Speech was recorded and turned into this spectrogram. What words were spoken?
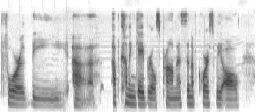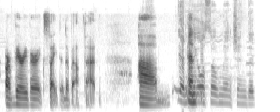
for the uh, upcoming Gabriel's Promise. And of course, we all are very, very excited about that. Um, and, And- I also mentioned that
